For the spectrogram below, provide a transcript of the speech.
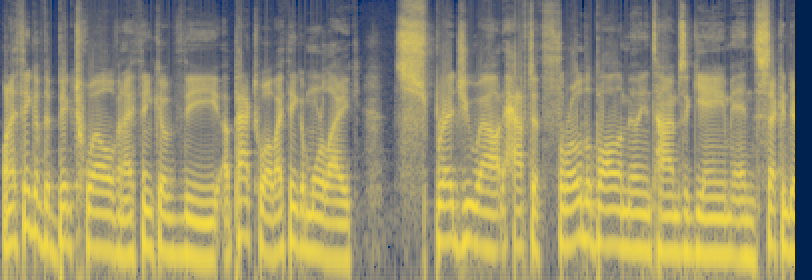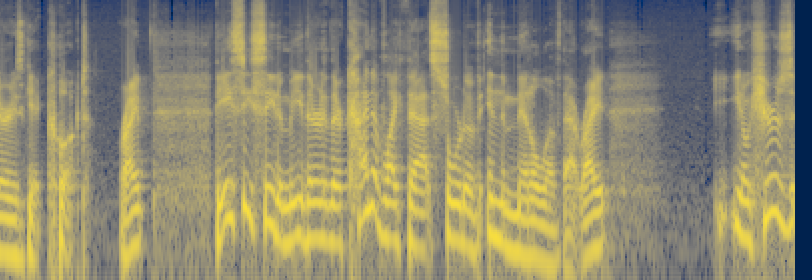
When I think of the Big 12 and I think of the uh, Pac 12, I think of more like spread you out, have to throw the ball a million times a game, and secondaries get cooked, right? The ACC to me, they're they're kind of like that, sort of in the middle of that, right? You know, here's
